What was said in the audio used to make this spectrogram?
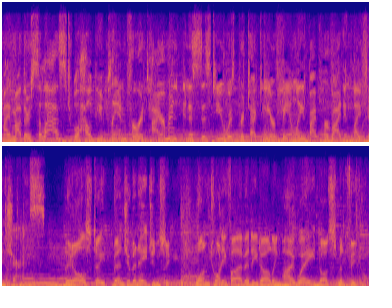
My mother, Celeste, will help you plan for retirement and assist you with protecting your family by providing life insurance. The Allstate Benjamin Agency, 125 Eddie Dowling Highway, North Smithfield,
